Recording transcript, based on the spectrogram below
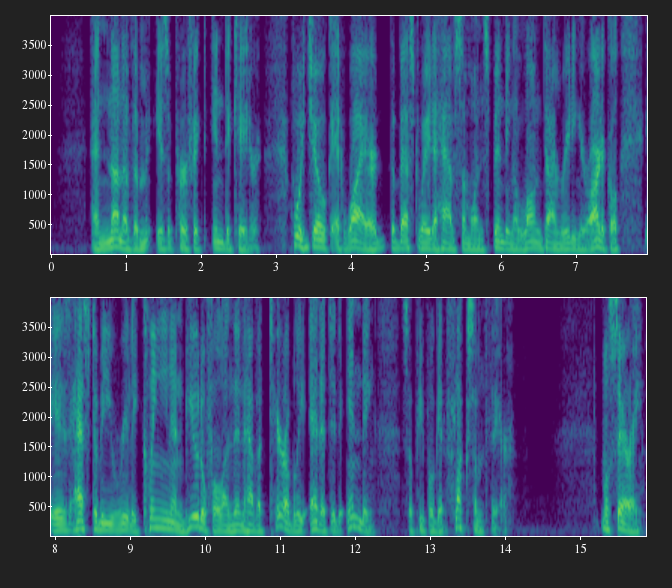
and none of them is a perfect indicator. We joke at Wired the best way to have someone spending a long time reading your article is has to be really clean and beautiful and then have a terribly edited ending so people get fluxumed there. Mosseri.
